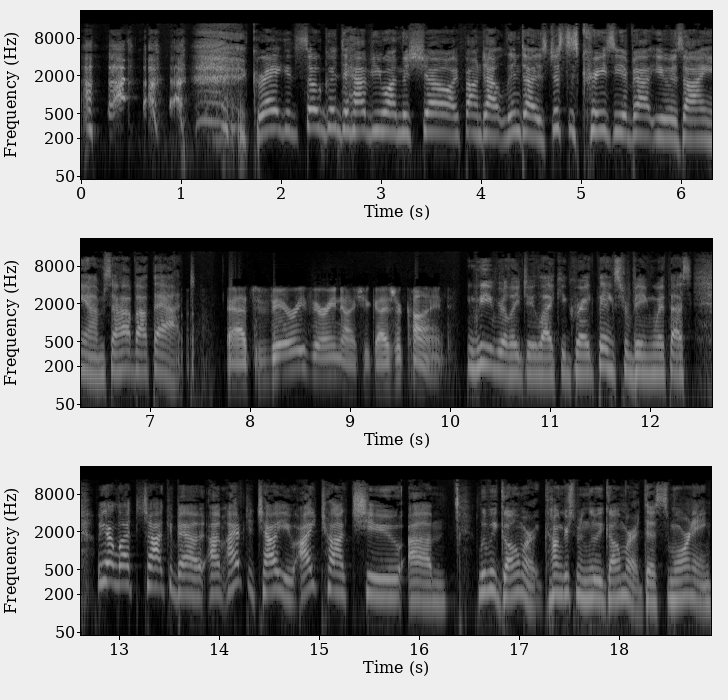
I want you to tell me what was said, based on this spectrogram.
Gregg, it's so good to have you on the show. I found out Linda is just as crazy about you as I am. So how about that? That's very, very nice. You guys are kind. We really do like you, Gregg. Thanks for being with us. We got a lot to talk about. Um, I have to tell you, I talked to um, Louis Gohmert, Congressman Louis Gohmert, this morning,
